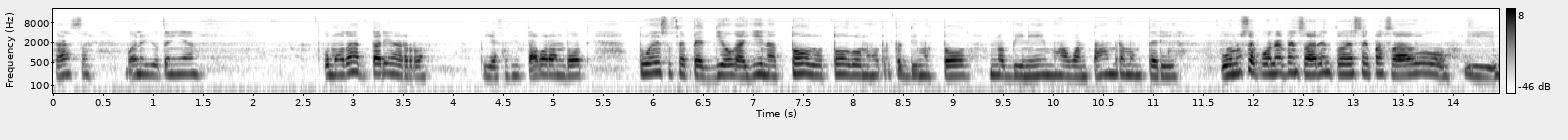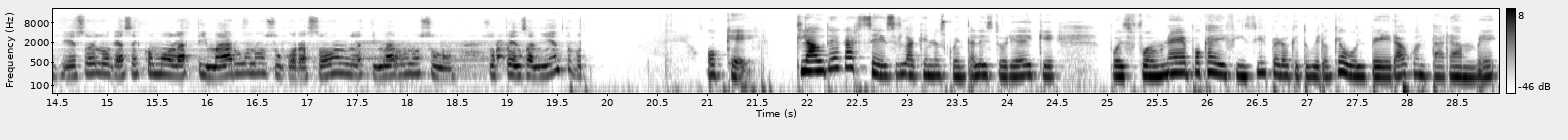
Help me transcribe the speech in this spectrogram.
casas. Bueno, yo tenía como dos hectáreas de arroz, y ya se estaba grandote. Todo eso se perdió, gallina, todo, todo, nosotros perdimos todo. Nos vinimos, aguantamos a Montería uno se pone a pensar en todo ese pasado y eso es lo que hace es como lastimar uno su corazón, lastimar uno su, sus pensamientos. Ok, Claudia Garcés es la que nos cuenta la historia de que pues fue una época difícil pero que tuvieron que volver a aguantar hambre.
